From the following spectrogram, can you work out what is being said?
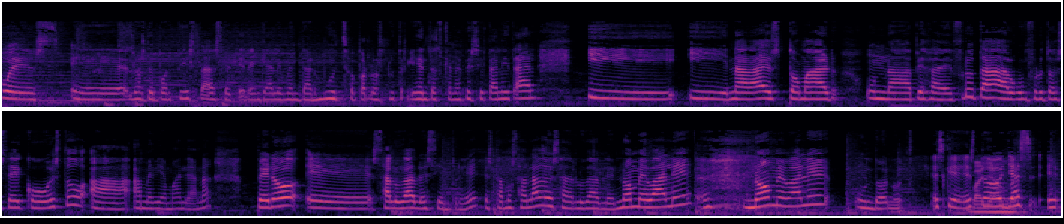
pues eh, los deportistas se tienen que alimentar mucho por los nutrientes que necesitan y tal. Y, y nada, es tomar una pieza de fruta, algún fruto seco o esto a, a media mañana. Pero eh, saludable siempre, ¿eh? Estamos hablando de saludable. No me vale, no me vale un donut. Es que esto Vaya, ya es, eh,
